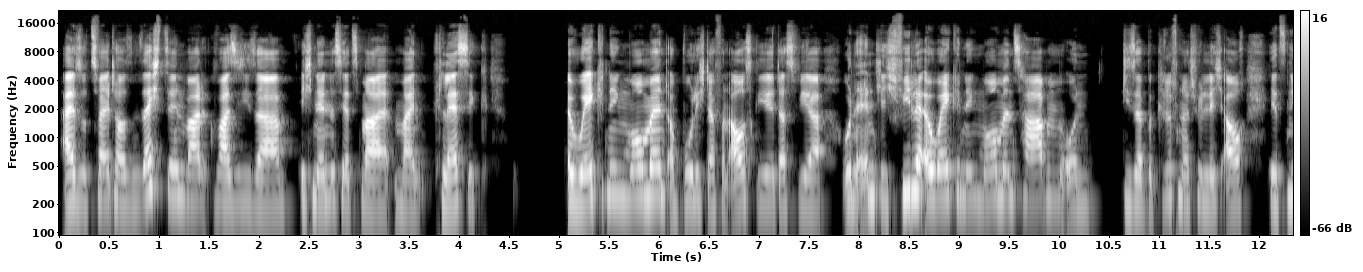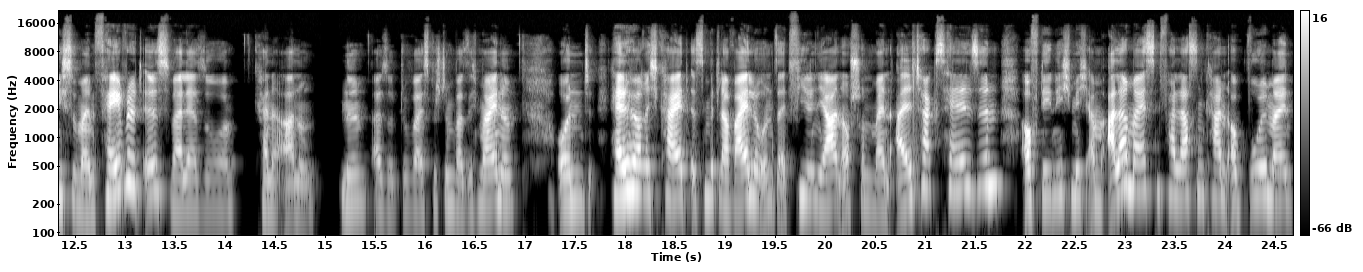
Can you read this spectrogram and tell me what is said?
Also 2016 war quasi dieser, ich nenne es jetzt mal mein Classic Awakening Moment, obwohl ich davon ausgehe, dass wir unendlich viele Awakening Moments haben und dieser Begriff natürlich auch jetzt nicht so mein Favorite ist, weil er so, keine Ahnung, Ne? Also du weißt bestimmt, was ich meine. Und Hellhörigkeit ist mittlerweile und seit vielen Jahren auch schon mein Alltagshellsinn, auf den ich mich am allermeisten verlassen kann, obwohl mein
